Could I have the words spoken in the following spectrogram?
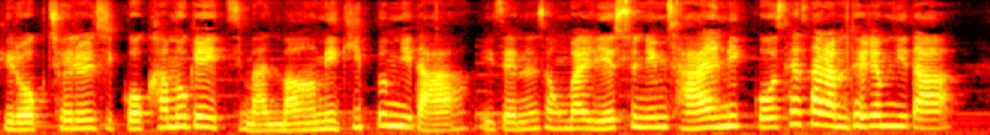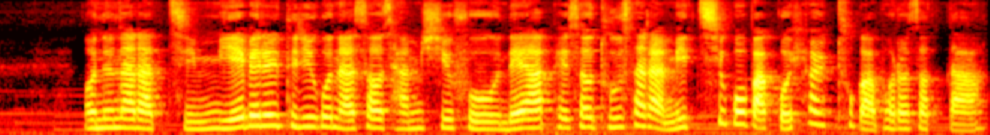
비록 죄를 짓고 감옥에 있지만 마음이 기쁩니다. 이제는 정말 예수님 잘 믿고 새 사람 되렵니다. 어느 날 아침 예배를 드리고 나서 잠시 후 내 앞에서 두 사람이 치고받고 혈투가 벌어졌다.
